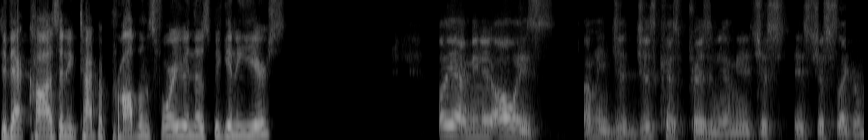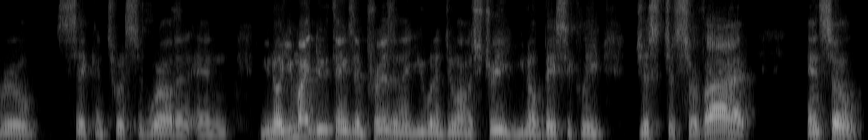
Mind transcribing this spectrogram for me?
did that cause any type of problems for you in those beginning years? Oh yeah, I mean it always I mean just because prison, I mean it's just it's just like a real sick and twisted world and, and you know you might do things in prison that you wouldn't do on the street you know basically just to survive. And so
